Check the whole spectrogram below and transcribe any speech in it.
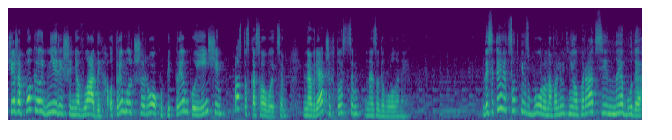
Що ж, поки одні рішення влади отримують широку підтримку, інші просто скасовуються. І навряд чи хтось цим не задоволений. 10% збору на валютні операції не буде.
